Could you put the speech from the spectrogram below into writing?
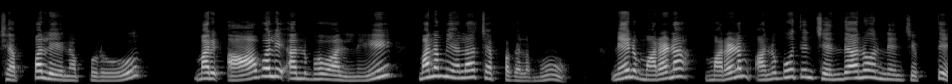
చెప్పలేనప్పుడు మరి ఆవలి అనుభవాల్ని మనం ఎలా చెప్పగలము? నేను మరణ మరణం అనుభూతిని చెందాను అని నేను చెప్తే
